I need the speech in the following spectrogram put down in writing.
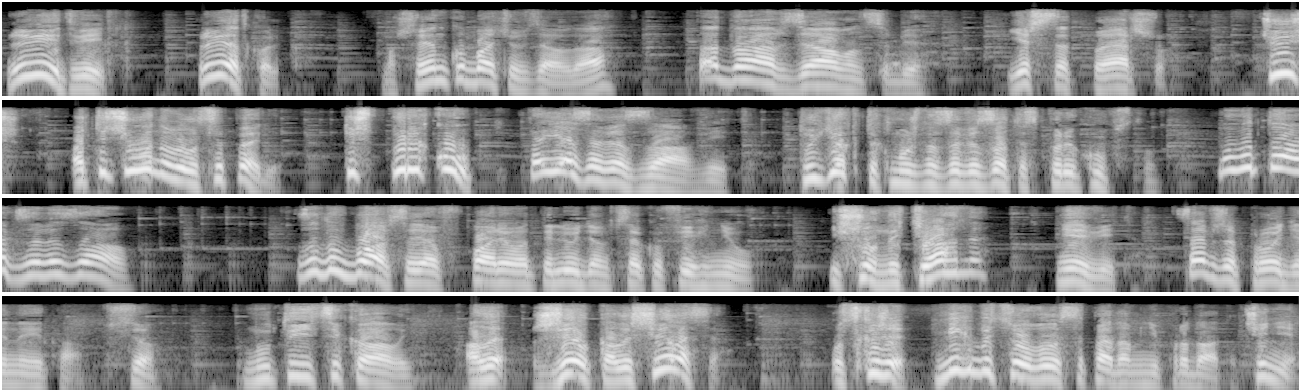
Привіт, Віть. Привіт, Колька. Машинку бачу взяв, да? Та да, взяв он собі. Є 61-шу. Чуєш, а ти чого на велосипеді? Ти ж перекуп. Та я зав'язав, Віть. То як так можна зав'язати з перекупством? Ну отак зав'язав. Задовбався я впарювати людям всяку фігню. І що, не тягне? Ні, Вітя, це вже пройдений етап. Все. Ну ти і цікавий. Але жилка лишилася? От скажи, міг би цього велосипеда мені продати чи ні?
